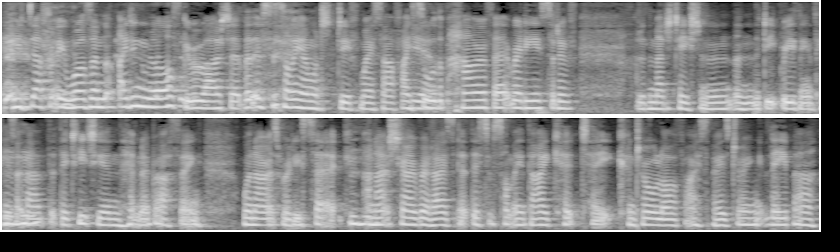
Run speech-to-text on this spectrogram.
he definitely wasn't. I didn't really ask him about it, but this is something I wanted to do for myself. I yeah. saw the power of it really, sort of with the meditation and, and, the deep breathing and things mm-hmm. like that that they teach you in hypnobirthing when I was really sick. Mm-hmm. And actually, I realised that this was something that I could take control of. I suppose during labour,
